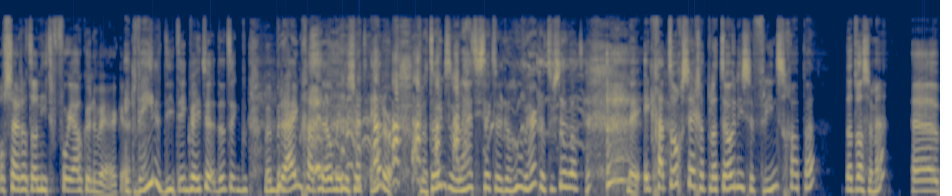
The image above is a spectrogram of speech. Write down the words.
Of zou dat dan niet voor jou kunnen werken? ik weet het niet. Ik weet eh, dat ik mijn brein gaat helemaal in een soort error. Platonische relaties, ik, hoe werkt dat? Hoe zit dat? Nee, ik ga toch zeggen platonische vriendschappen. Dat was hem, hè? Eh,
